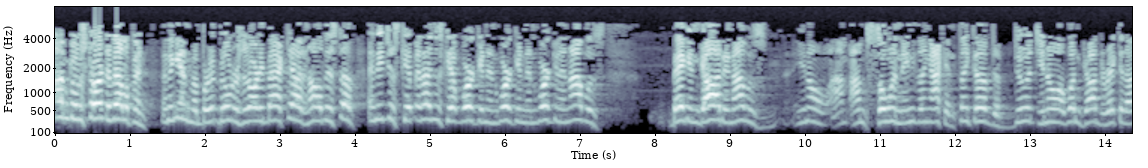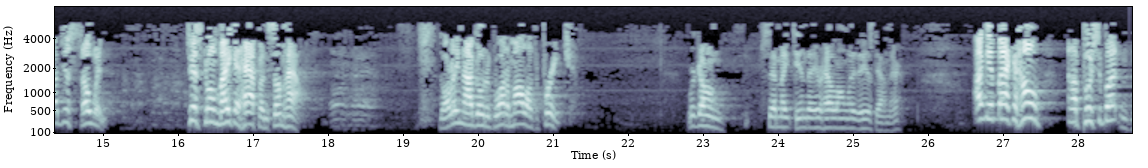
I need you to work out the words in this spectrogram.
I'm going to start developing. And again, my builders had already backed out and all this stuff. And he just kept, and I just kept working and working and working. And I was begging God and I was, you know, I'm, I'm sowing anything I can think of to do it. You know, I wasn't God directed. I was just sowing. Just going to make it happen somehow. Darlene and I go to Guatemala to preach. We're gone seven, eight, ten days or how long it is down there. I get back at home and I push the button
